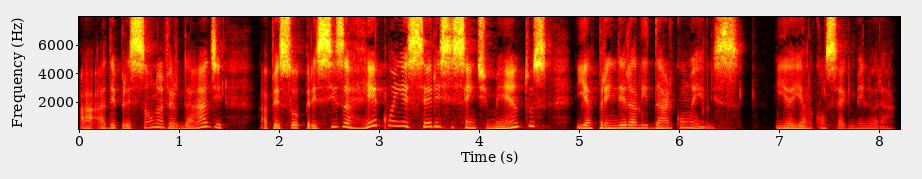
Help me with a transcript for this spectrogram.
a, a depressão, na verdade, a pessoa precisa reconhecer esses sentimentos e aprender a lidar com eles. E aí ela consegue melhorar.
